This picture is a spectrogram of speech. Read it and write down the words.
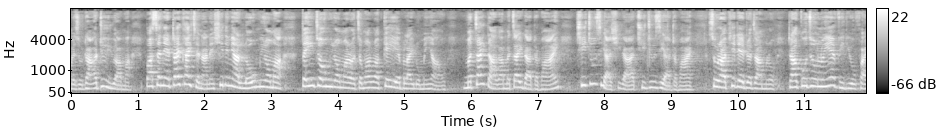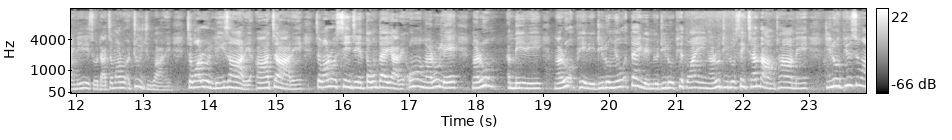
မယ်ဆိုဒါအတူယူရမှာ personal တိုက်ခိုက်ချင်တာနဲ့ရှိသမျှလုံးပြီးတော့မှတိန်းကျုံပြီးတော့မှတော့ကျမတို့ကကဲ့ရဲ့ပလိုက်လို့မရအောင်မကြိုက်တာကမကြိုက်တာတစ်ပိုင်းချီကျူးစရာရှိတာချီကျူးစရာတစ်ပိုင်းဆိုတာဖြစ်တဲ့အတွက်ကြောင့်မလို့ဒါကိုဂျုံလွန်ရဲ့ဗီဒီယိုဖိုင်လေးတွေဆိုတာကျမတို့အတူယူရတယ်ကျမတို့လေးစား ားစားရတယ်အားကြရတယ်ကျမတို့စင်ကျင်သုံးသပ်ရတယ်အော်ငါတို့လည်းငါတို့အမေတွေငါတို့အဖေတွေဒီလိုမျိုးအသက်အရွယ်မျိုးဒီလိုဖြစ်သွားရင်ငါတို့ဒီလိုစိတ်ချမ်းသာအောင်ထားရမယ်ဒီလိုပြုစုရ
